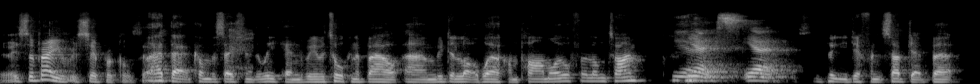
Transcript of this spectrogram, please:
It's a very reciprocal thing. I had that conversation at the weekend. We were talking about um, we did a lot of work on palm oil for a long time. Yeah. Yes, yeah. It's a completely different subject, but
